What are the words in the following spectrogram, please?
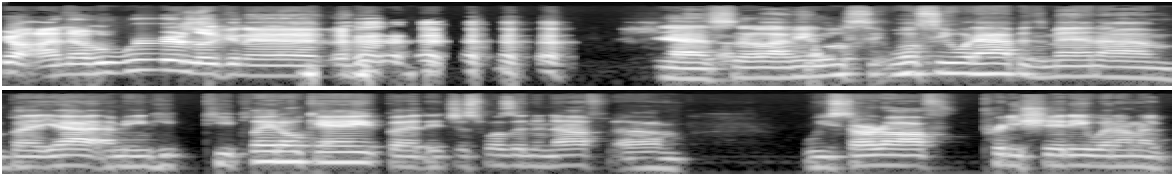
yeah, I know who we're looking at. yeah, so I mean, we'll see. We'll see what happens, man. Um, but yeah, I mean, he he played okay, but it just wasn't enough. Um, we start off pretty shitty, went on a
